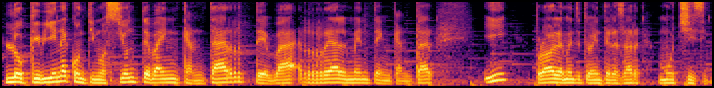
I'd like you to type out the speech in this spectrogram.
lo que viene a continuación te va a encantar, te va realmente a encantar y probablemente te va a interesar muchísimo.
